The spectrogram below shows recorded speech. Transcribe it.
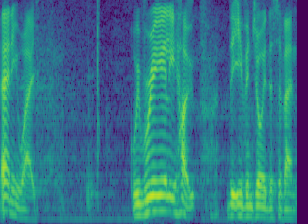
Anyway, we really hope that you've enjoyed this event.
